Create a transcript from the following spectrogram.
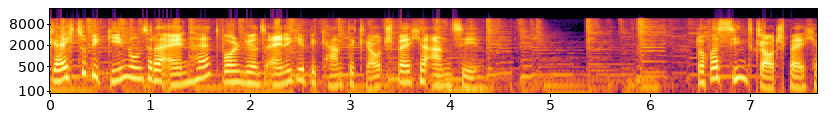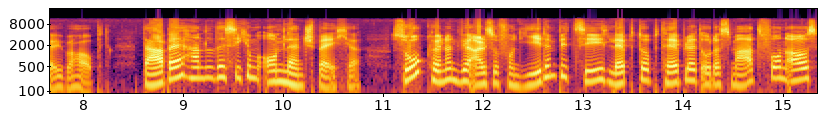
Gleich zu Beginn unserer Einheit wollen wir uns einige bekannte Cloud-Speicher ansehen. Doch was sind Cloud-Speicher überhaupt? Dabei handelt es sich um Online-Speicher. So können wir also von jedem PC, Laptop, Tablet oder Smartphone aus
